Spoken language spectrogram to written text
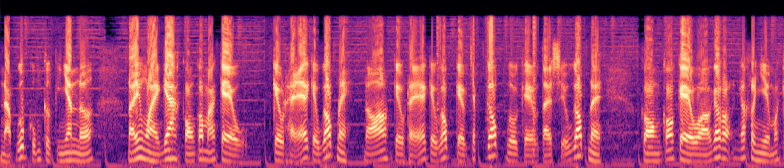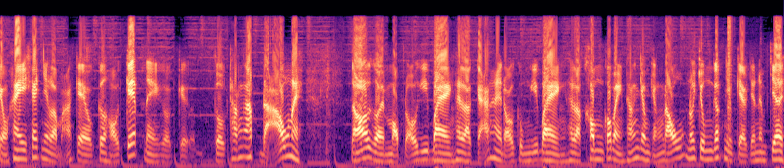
nạp rút cũng cực kỳ nhanh nữa. Đấy, ngoài ra còn có mã kèo kèo thẻ, kèo gốc này. Đó, kèo thẻ, kèo gốc, kèo chấp gốc, rồi kèo tài xỉu gốc này. Còn có kèo à, rất rất là nhiều mã kèo hay khác như là mã kèo cơ hội kép này, rồi kèo, cược thắng áp đảo này đó rồi một đội ghi bàn hay là cả hai đội cùng ghi bàn hay là không có bàn thắng trong trận đấu. Nói chung rất nhiều kèo cho anh em chơi.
